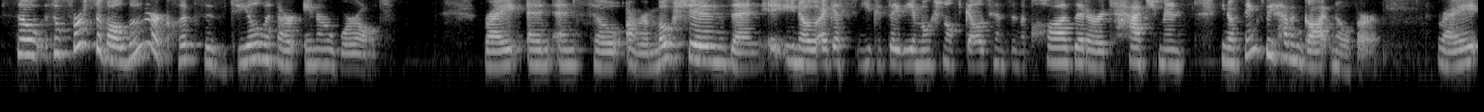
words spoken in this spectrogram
So so first of all, lunar eclipses deal with our inner world right? And and so our emotions and eh, you know i guess you could say the emotional skeletons in the closet or attachments you know things we haven't gotten over right?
